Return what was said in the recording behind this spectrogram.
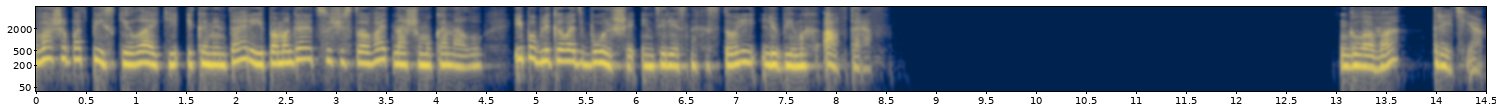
Ваши подписки, лайки и комментарии помогают существовать нашему каналу и публиковать больше интересных историй любимых авторов. Глава третья.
